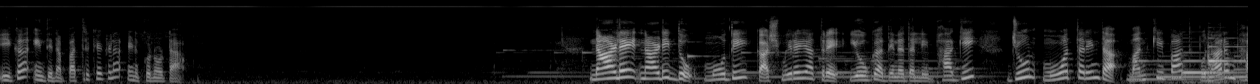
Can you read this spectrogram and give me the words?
ಈಗ ಇಂದಿನ ಪತ್ರಿಕೆಗಳ ಇಣುಕುನೋಟ ನಾಳೆ ನಾಡಿದ್ದು ಮೋದಿ ಕಾಶ್ಮೀರ ಯಾತ್ರೆ ಯೋಗ ದಿನದಲ್ಲಿ ಭಾಗಿ ಜೂನ್ ಮೂವತ್ತರಿಂದ ಮನ್ ಕಿ ಬಾತ್ ಪುನಾರಂಭ.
